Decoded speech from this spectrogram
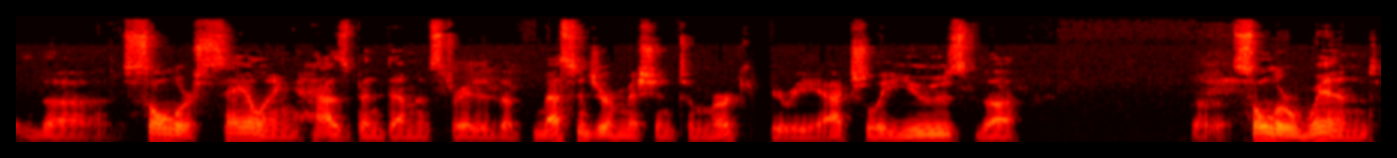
the solar sailing has been demonstrated. The messenger mission to Mercury actually used the, the solar wind.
